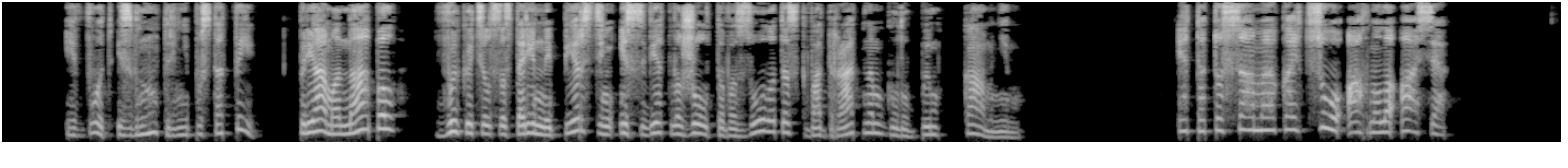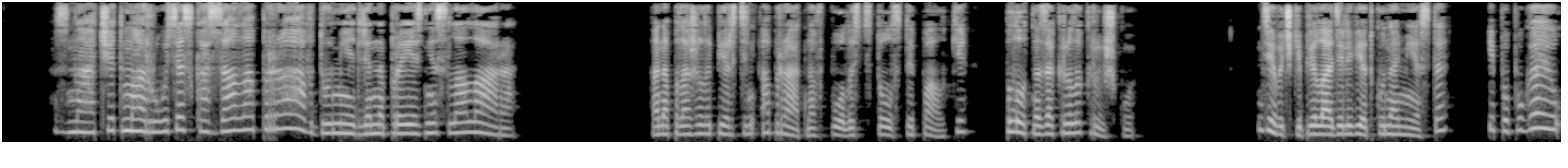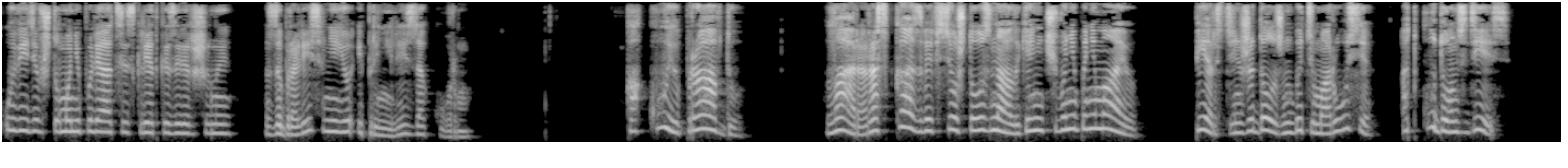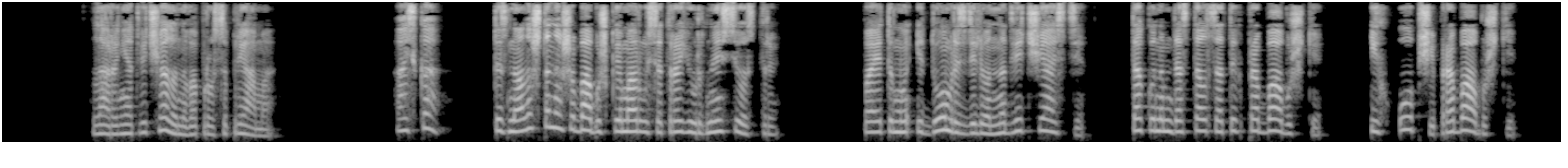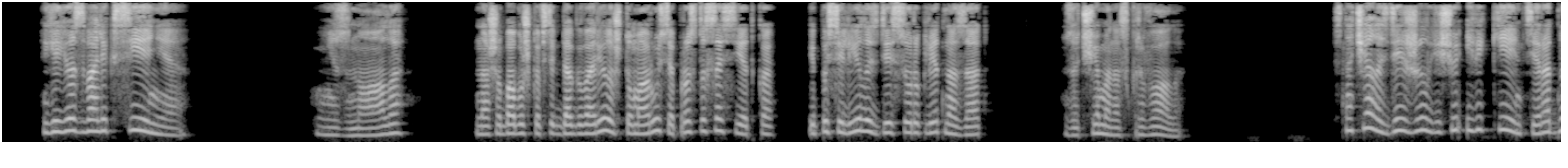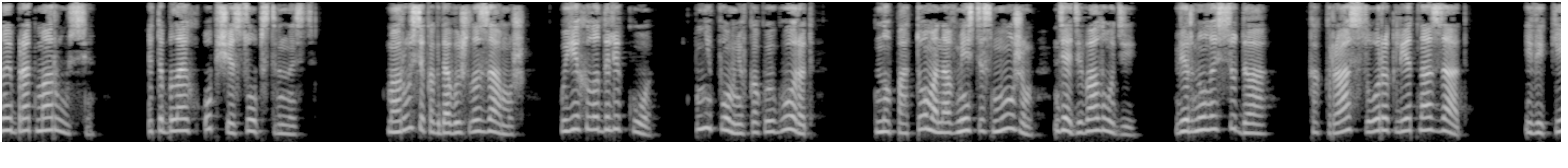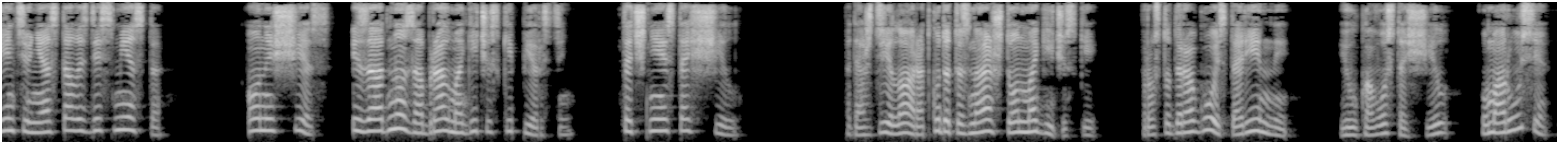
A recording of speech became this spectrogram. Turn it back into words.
И вот из внутренней пустоты прямо на пол выкатился старинный перстень из светло-желтого золота с квадратным голубым камнем. «Это то самое кольцо!» — ахнула Ася. «Значит, Маруся сказала правду», — медленно произнесла Лара. Она положила перстень обратно в полость толстой палки, плотно закрыла крышку. Девочки приладили ветку на место, и попугаю, увидев, что манипуляции с клеткой завершены, забрались в нее и принялись за корм. «Какую правду? Лара, рассказывай все, что узнала, я ничего не понимаю. Перстень же должен быть у Маруси». Откуда он здесь? Лара не отвечала на вопросы прямо. Аська, ты знала, что наша бабушка и Маруся троюродные сестры? Поэтому и дом разделен на две части. Так он им достался от их прабабушки, их общей прабабушки. Ее звали Ксения. Не знала. Наша бабушка всегда говорила, что Маруся просто соседка и поселилась здесь сорок лет назад. Зачем она скрывала? Сначала здесь жил еще и Викентий, родной брат Маруси. Это была их общая собственность. Маруся, когда вышла замуж, уехала далеко, не помню в какой город, но потом она вместе с мужем, дядей Володей, вернулась сюда, как раз сорок лет назад, и Викентию не осталось здесь места. Он исчез и заодно забрал магический перстень, точнее, стащил. Подожди, Лар, откуда ты знаешь, что он магический? Просто дорогой, старинный. И у кого стащил? У Маруси?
